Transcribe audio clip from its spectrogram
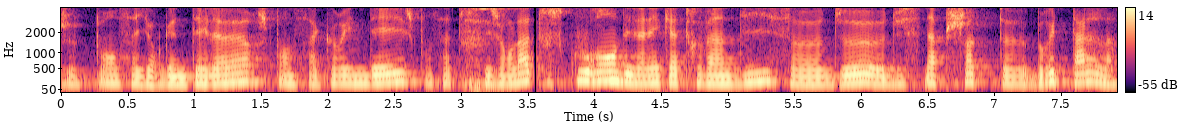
Je pense à Jorgen Taylor, je pense à Corinne Day, je pense à tous ces gens-là, tout ce courant des années 90 euh, de, du snapshot euh, brutal.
